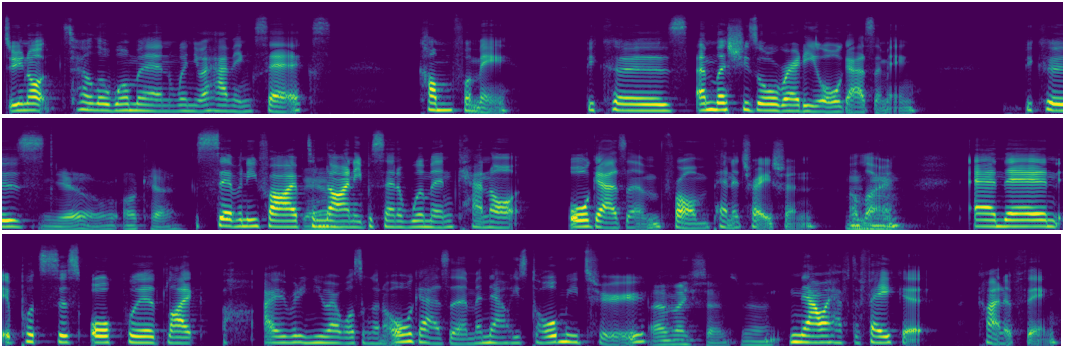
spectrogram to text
do not tell a woman when you're having sex come for me because unless she's already orgasming because Yeah. Okay. 75 to 90% of women cannot orgasm from penetration Mm-hmm. And then it puts this awkward, like, "Oh, I already knew I wasn't going to orgasm, and now he's told me to. That makes sense. Yeah. Now I have to fake it, kind of thing.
